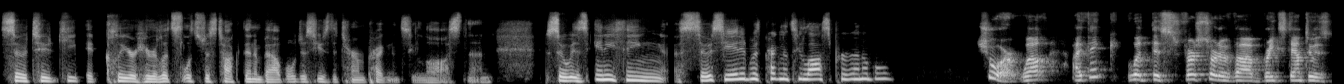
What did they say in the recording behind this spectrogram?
So to keep it clear here, let's let's just talk then about we'll just use the term pregnancy loss then. So is anything associated with pregnancy loss preventable? Sure. Well, I think what this first sort of uh, breaks down to is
